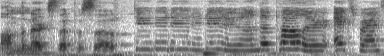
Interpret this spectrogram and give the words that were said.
on the next episode. Do do do do do do on the Polar Express.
